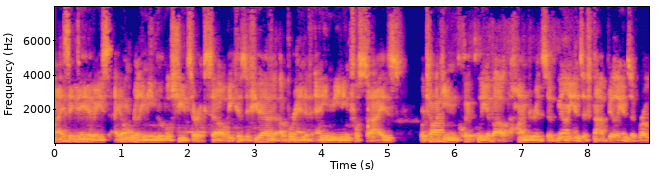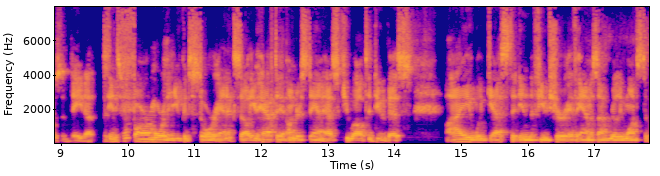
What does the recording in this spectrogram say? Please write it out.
when I say database, I don't really mean Google Sheets or Excel, because if you have a brand of any meaningful size, we're talking quickly about hundreds of millions, if not billions, of rows of data. It's far more than you could store in Excel. You have to understand SQL to do this. I would guess that in the future, if Amazon really wants to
